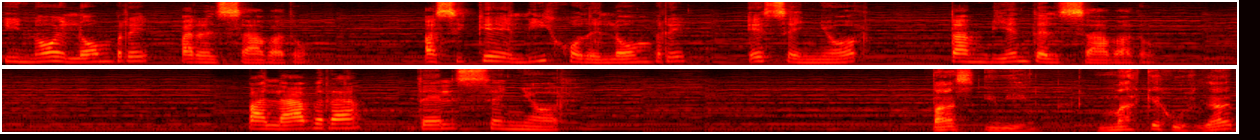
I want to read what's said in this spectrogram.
y no el hombre para el sábado. Así que el Hijo del Hombre es Señor también del sábado. Palabra del Señor. Paz y bien. Más que juzgar,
